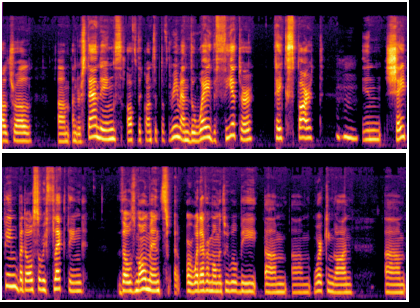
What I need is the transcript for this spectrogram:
cultural um, understandings of the concept of dream and the way the theater takes part Mm-hmm. in shaping but also reflecting those moments or whatever moments we will be um, um, working on. Um,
